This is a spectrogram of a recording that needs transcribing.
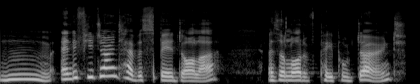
Mm, and if you don't have a spare dollar, as a lot of people don't,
